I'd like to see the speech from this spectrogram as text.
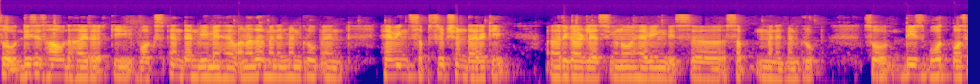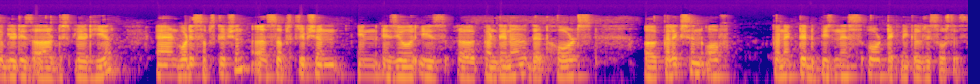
so this is how the hierarchy works. And then we may have another management group and having subscription directly uh, regardless you know having this uh, sub management group. So these both possibilities are displayed here. And what is subscription? A subscription in azure is a container that holds a collection of connected business or technical resources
